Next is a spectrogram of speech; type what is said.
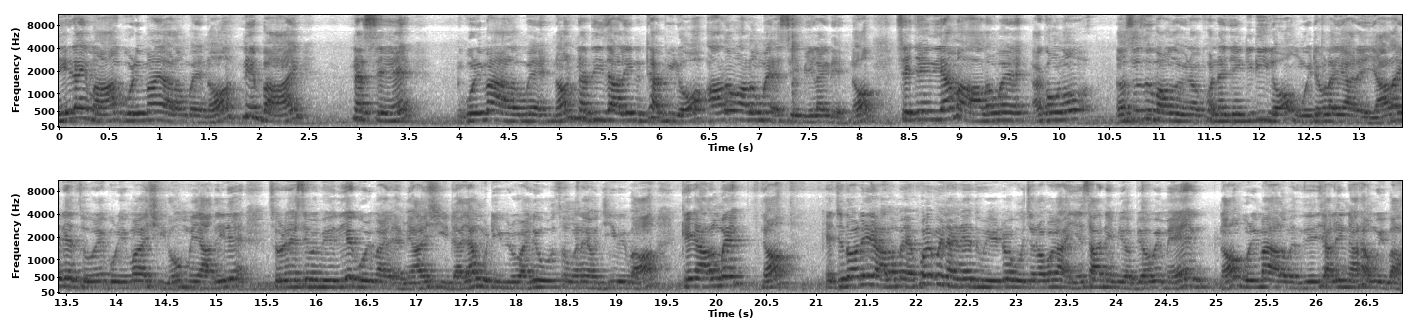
နေတိုင်းမှာကိုရီမာရအားလုံးပဲနော်နှစ်ပိုင်း20ကိုရီမအားလုံးပဲเนาะနှစ်သီးစားလေးနဲ့ထပ်ပြီးတော့အားလုံးအားလုံးပဲအစီပြေလိုက်တယ်เนาะဆယ်ချိန်စီရမှာအားလုံးပဲအကုန်လုံး နော်စုစုပေါင်းဆိုရင်တော့9ချိန်တိတိလုံးငွေထုတ်လိုက်ရတယ်ရားလိုက်တဲ့ဆိုရဲကိုရီမားရှိတော့မရသေးတဲ့ဆိုရဲအစင်မပြေသေးတဲ့ကိုရီမားလည်းအများကြီးရှိဒါကြောင့်ငွေတီဗီရိုပိုင်းလေးကိုစုံကနေအောင်ကြည့်ပေးပါကဲအားလုံးပဲနော် ကဲကျွန်တော်လေးအားလုံးပဲအဖွဲဝင်နိုင်တဲ့သူတွေအတွက်ကိုကျွန်တော်ဘက်ကအရင်စနေပြီးတော့ပြောပေးမယ်เนาะကိုရီမအားလုံးပဲဒီချာလေးနားထောင်ပေးပါ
